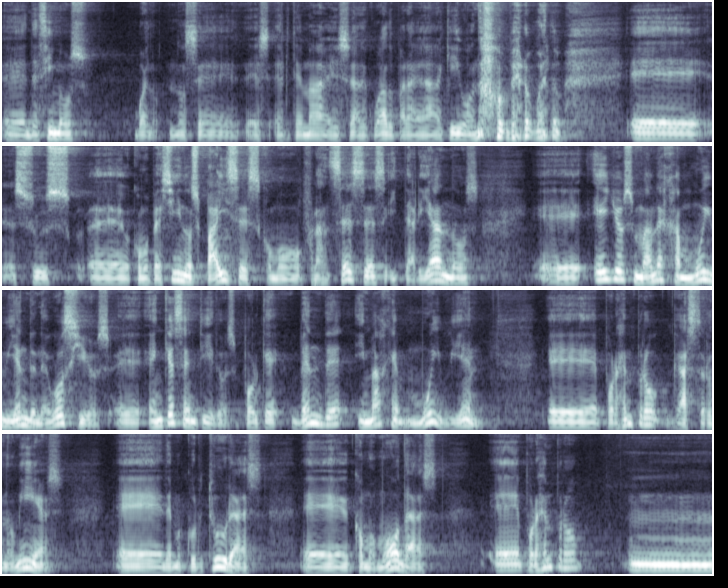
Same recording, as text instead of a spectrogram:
decimos, bueno, no sé, es, el tema es adecuado para aquí o no, pero bueno, sus como vecinos países como franceses, italianos, ellos manejan muy bien de negocios. ¿En qué sentidos? Porque vende imagen muy bien. Eh, por ejemplo, gastronomías, eh, culturas, eh, como modas. Eh, por ejemplo, mm,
